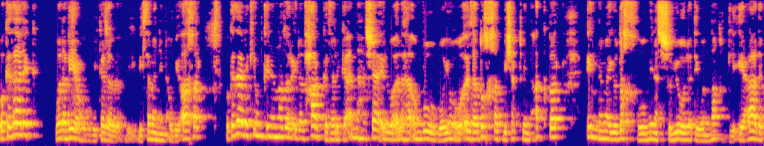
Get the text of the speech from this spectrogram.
وكذلك ونبيعه بكذا بثمن أو بآخر. وكذلك يمكن النظر إلى الحرب كذلك أنها سائل ولها أنبوب وإذا ضخت بشكل أكبر إنما يضخ من السيولة والنقد لإعادة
